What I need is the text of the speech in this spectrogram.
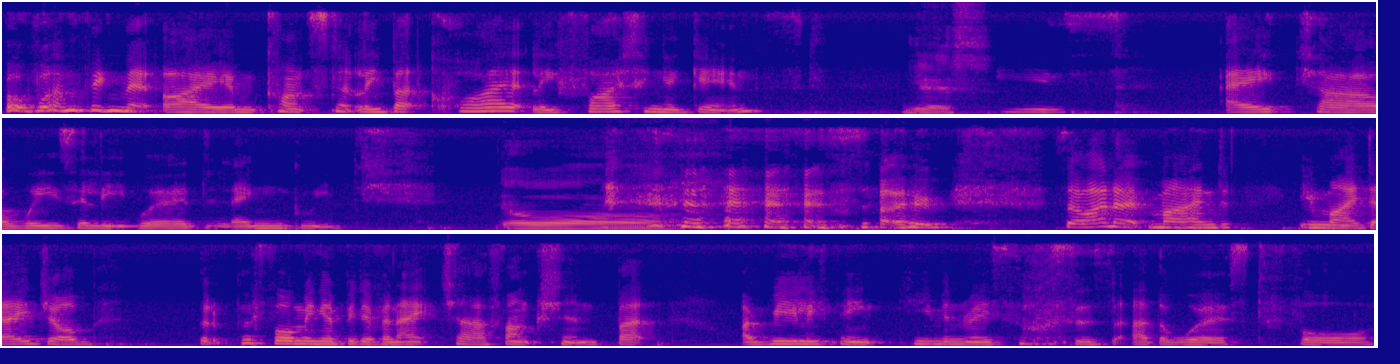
but one thing that I am constantly but quietly fighting against Yes. is HR weasel word language. Oh, so, so I don't mind in my day job of performing a bit of an HR function, but I really think human resources are the worst for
